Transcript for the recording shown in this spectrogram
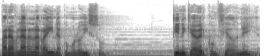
Para hablar a la reina como lo hizo, tiene que haber confiado en ella.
